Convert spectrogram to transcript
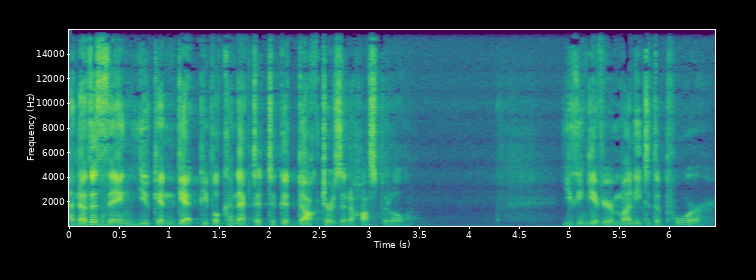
Another thing, you can get people connected to good doctors in a hospital. You can give your money to the poor.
